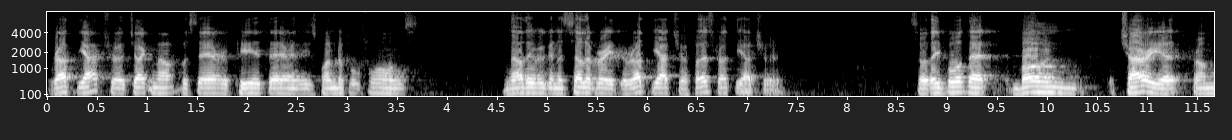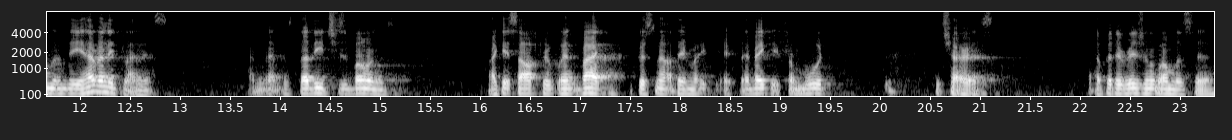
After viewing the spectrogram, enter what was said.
Rath Yatra, Jagannath was there, appeared there in these wonderful forms. Now they were going to celebrate the Rath Yatra, first Rath Yatra. So they bought that bone chariot from the heavenly planets. And that was Dadichi's bones. I guess after it went back, because now they make it, they make it from wood, the chariots. Uh, but the original one was uh,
